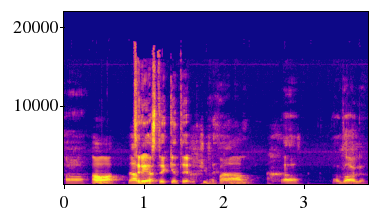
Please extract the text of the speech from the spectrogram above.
Ja, Ja, tre jag. stycken till. Fy fan. Ja, antagligen.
